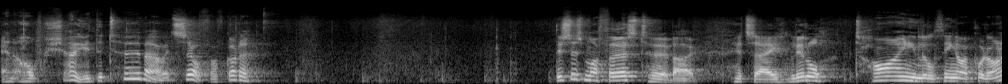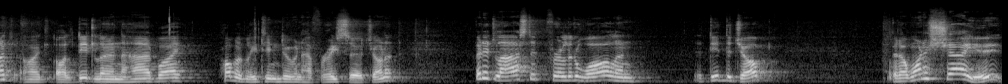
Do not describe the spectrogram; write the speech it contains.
and I'll show you the turbo itself. I've got a... This is my first turbo. It's a little tiny little thing I put on it. I, I did learn the hard way. Probably didn't do enough research on it. But it lasted for a little while and it did the job. But I want to show you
